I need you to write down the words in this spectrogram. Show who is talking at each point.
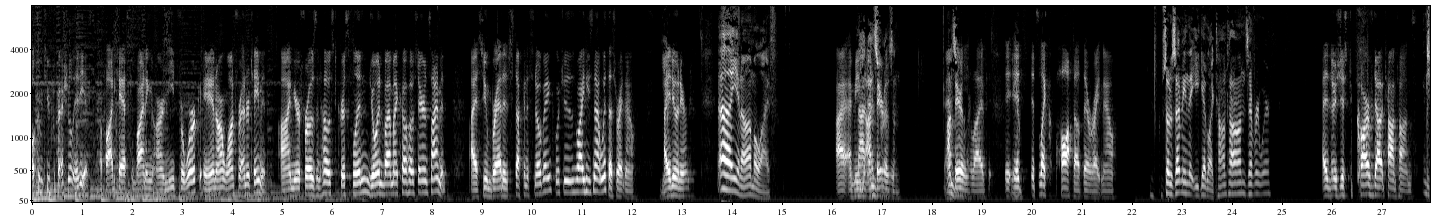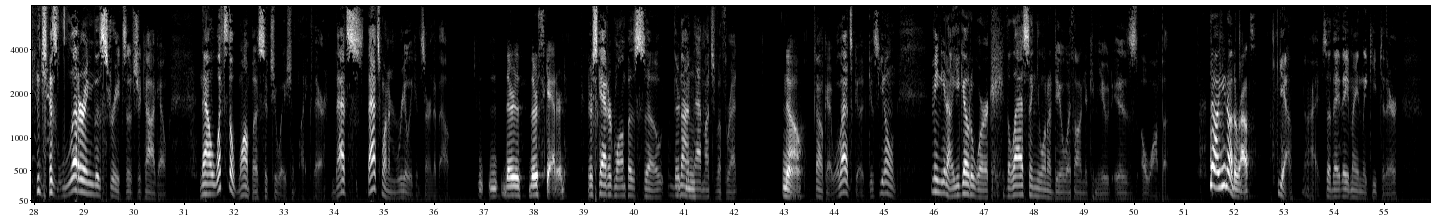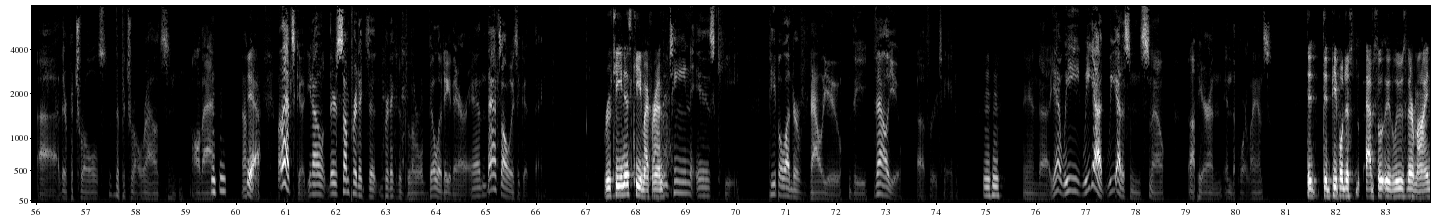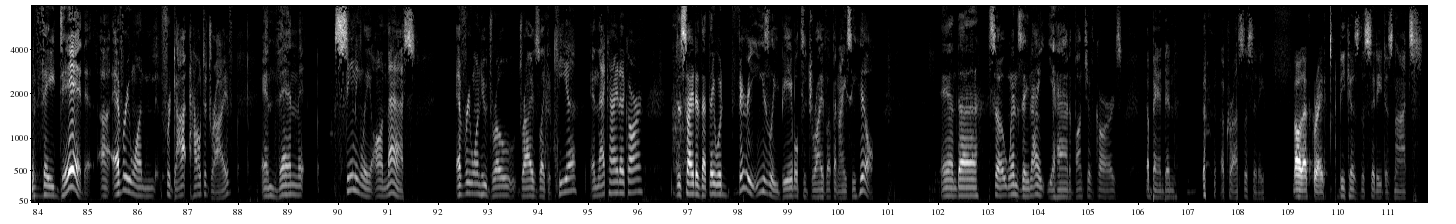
Speaker 1: Welcome to Professional Idiots, a podcast combining our need for work and our want for entertainment. I'm your frozen host, Chris Flynn, joined by my co-host, Aaron Simon. I assume Brad is stuck in a snowbank, which is why he's not with us right now. How you doing, Aaron?
Speaker 2: Uh, you know, I'm alive.
Speaker 1: I, I mean,
Speaker 2: Not
Speaker 1: I'm barely,
Speaker 2: frozen.
Speaker 1: I'm
Speaker 2: As
Speaker 1: barely alive. It,
Speaker 2: Yeah.
Speaker 1: it, it's like Hoth out there right now.
Speaker 2: So does that mean that you get like tauntauns everywhere?
Speaker 1: Uh, There's just carved out tauntauns.
Speaker 2: Just littering the streets of Chicago. Now, what's the Wampa situation like there? That's that's what I'm really concerned about.
Speaker 1: They're they're scattered.
Speaker 2: They're scattered Wampas, so they're not
Speaker 1: Mhm.
Speaker 2: that much of a threat.
Speaker 1: No.
Speaker 2: Okay, well that's good because you don't. I mean, you know, you go to work. The last thing you want to deal with on your commute is a Wampa.
Speaker 1: No, you know the routes.
Speaker 2: Yeah. All right. So they they mainly keep to their uh their patrols, the patrol routes, and all that. Okay.
Speaker 1: Yeah.
Speaker 2: Well, that's good. You know, there's some predict- predictability there, and that's always a good thing.
Speaker 1: Routine is key, my friend.
Speaker 2: Routine is key. People undervalue the value of routine.
Speaker 1: hmm
Speaker 2: And uh, yeah, we we got we got us some snow up here in in the Portlands.
Speaker 1: Did did people just absolutely lose their mind?
Speaker 2: They did. Uh, everyone forgot how to drive, and then seemingly en masse, everyone who drove drives like a Kia and that kind of car decided that they would very easily be able to drive up an icy hill. And uh, so Wednesday night, you had a bunch of cars abandoned across the city
Speaker 1: Oh, that's great.
Speaker 2: because the city does not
